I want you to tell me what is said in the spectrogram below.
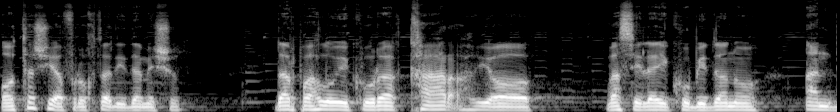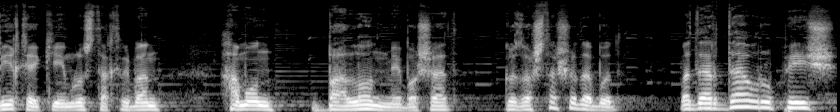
оташи афрӯхта дида мешуд дар паҳлӯи кӯра қаръ ё василаи кӯбидану анбиқе ки имрӯз тақрибан ҳамон балон мебошад гузошта шуда буд ва дар давру пеш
